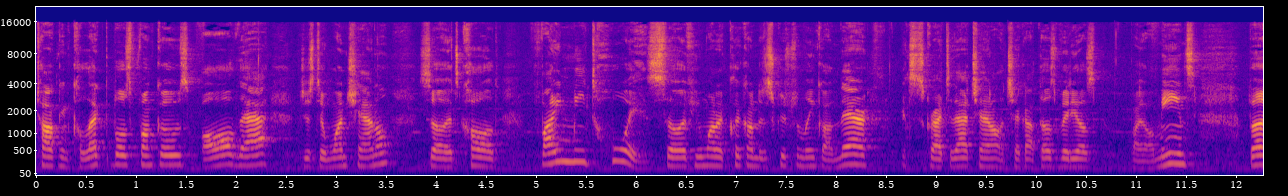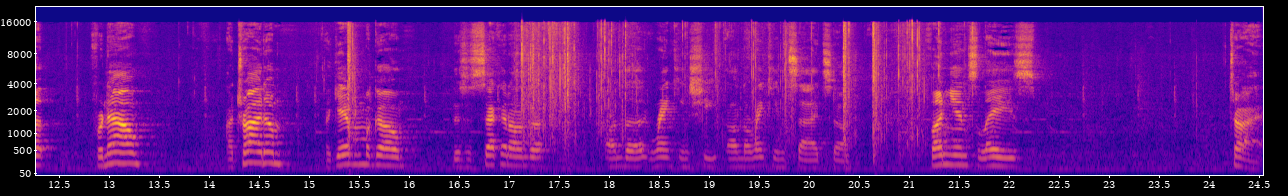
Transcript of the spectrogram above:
talking collectibles, Funkos, all that, just in one channel. So it's called Find Me Toys. So if you want to click on the description link on there and subscribe to that channel and check out those videos, by all means. But for now, I tried them. I gave them a go. This is second on the on the ranking sheet, on the ranking side. So Funyuns, Lays, it's all right.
